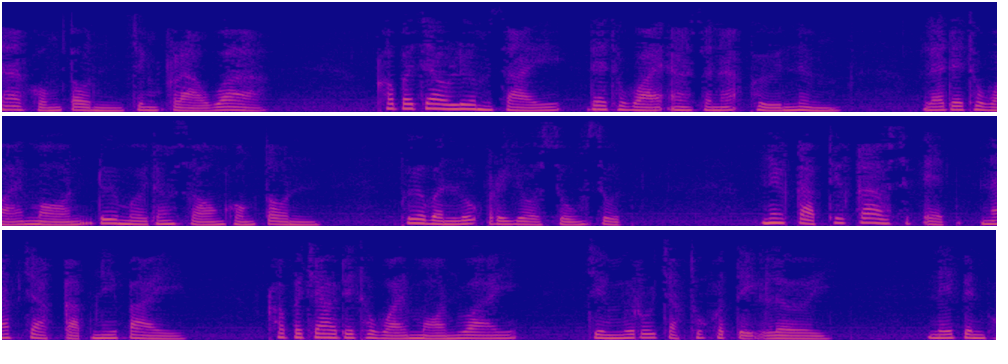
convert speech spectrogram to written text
ชาติของตนจึงกล่าวว่าข้าพเจ้าเลื่อมใสได้ถวายอาสนะผืนหนึ่ง และได้ถวายหมอนด้วยมือทั้งสองของตน เพื่อบรรลุประโยชน์สูงสุด ในกลับที่เก้าสิบเอ็ดนับจากกลับนี้ไป ข้าพเจ้าได้ถวายหมอนไว้ จึงไม่รู้จักทุกขติเลย นี้เป็นผ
